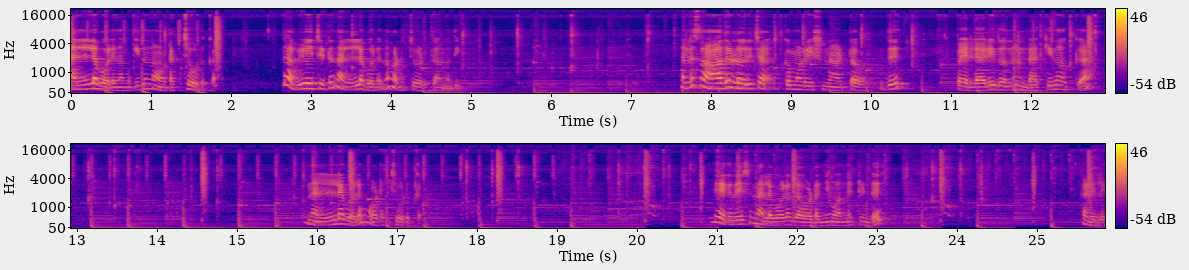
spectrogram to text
നല്ലപോലെ നമുക്കിതൊന്ന് ഉടച്ചു കൊടുക്കാം. തവി വെച്ചിട്ട് നല്ലപോലെ ഒന്ന് ഉടച്ചു കൊടുത്താൽ മതി. നല്ല സ്വാദുള്ള ഒരു ചക്ക മുളകിഷനാണ് കേട്ടോ ഇത്. അപ്പോൾ എല്ലാവരും ഇതൊന്ന് ഉണ്ടാക്കി നോക്കുക. നല്ലപോലെ ഉടച്ചു കൊടുക്കുക ഇത് ഏകദേശം നല്ലപോലെ ഉടഞ്ഞു വന്നിട്ടുണ്ട്. കണ്ടില്ലേ?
